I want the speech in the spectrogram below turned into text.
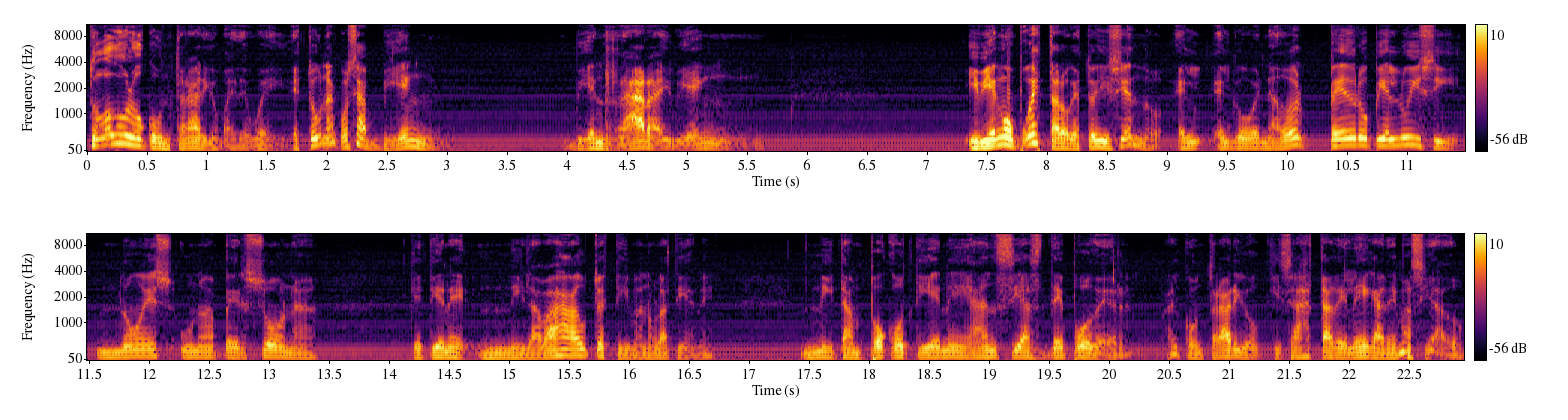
todo lo contrario, by the way. Esto es una cosa bien, bien rara y bien y bien opuesta a lo que estoy diciendo. El, el gobernador Pedro Pierluisi no es una persona que tiene ni la baja autoestima, no la tiene, ni tampoco tiene ansias de poder, al contrario, quizás hasta delega demasiado,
